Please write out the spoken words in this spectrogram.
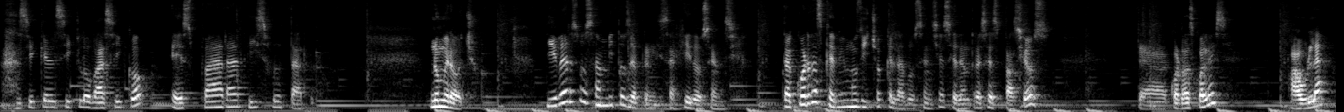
así que el ciclo básico es para disfrutarlo. Número 8. Diversos ámbitos de aprendizaje y docencia. ¿Te acuerdas que habíamos dicho que la docencia se da en tres espacios? ¿Te acuerdas cuáles? Aula,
